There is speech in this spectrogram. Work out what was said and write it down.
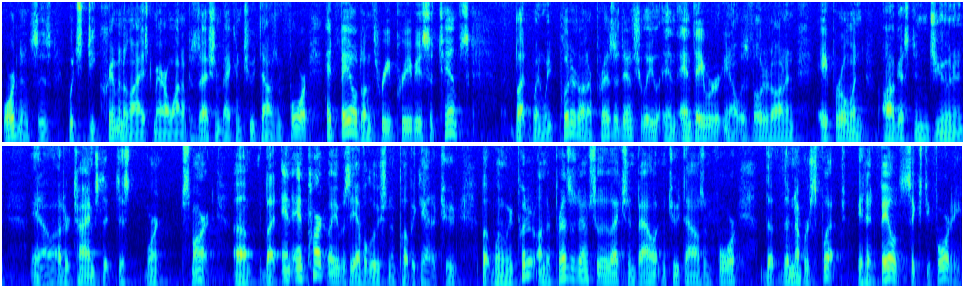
ordinances, which decriminalized marijuana possession back in 2004, had failed on three previous attempts. But when we put it on a presidential, and, and they were, you know, it was voted on in April and August and June and, you know, other times that just weren't smart. Um, But, and, and partly it was the evolution of public attitude. But when we put it on the presidential election ballot in 2004, the, the numbers flipped. It had failed 60-40.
